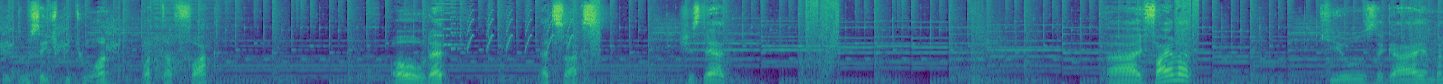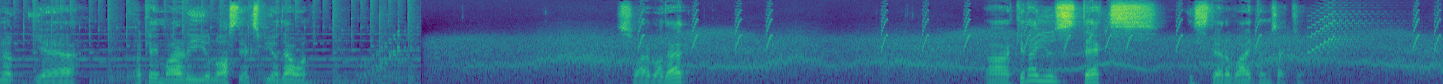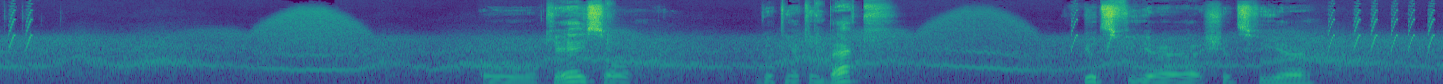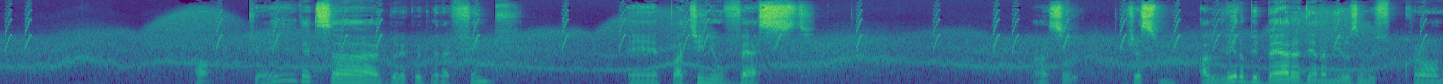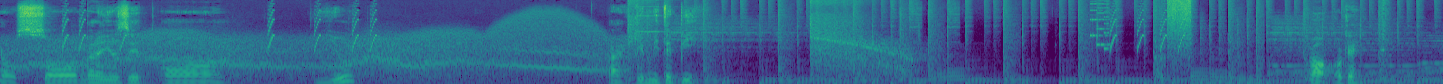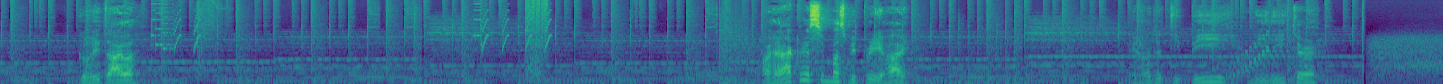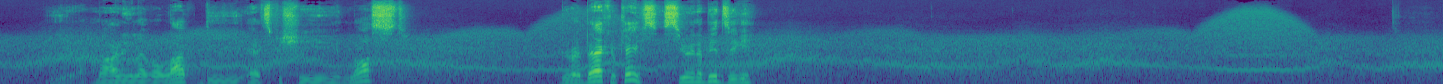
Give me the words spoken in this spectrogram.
Reduce HP to 1. What the fuck? Oh, that... That sucks. She's dead. Uh, if Violet kills the guy, I'm gonna... Yeah. Okay, Marley, you lost the XP on that one. Sorry about that. Uh, can I use stacks instead of items? I can. Okay, so good thing I came back. Shield sphere, shield sphere. Okay, that's uh, good equipment, I think. And platinum vest. Uh, so just a little bit better than I'm using with Chronos. So I'm gonna use it on you. Alright, give me TP. Oh, okay. Go hit Ayla. Oh, her accuracy must be pretty high. 800 TP, Mid Ether. Yeah, Mari level up, the XP she lost. Be right back. Okay, see you in a bit, Ziggy.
